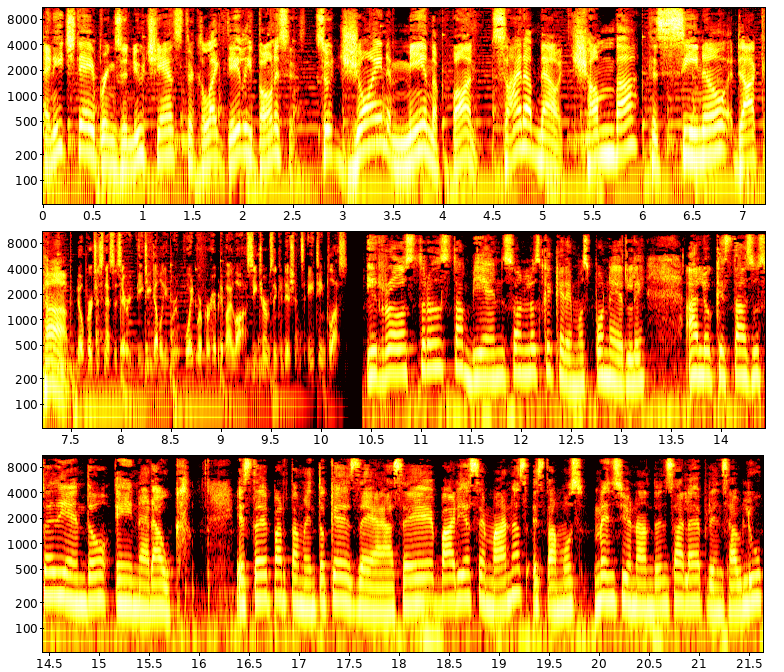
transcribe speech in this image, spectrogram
and each day brings a new chance to collect daily bonuses. So join me in the fun. Sign up now at ChumbaCasino.com. No purchase necessary. BGW. Void were prohibited by law. See terms and conditions. 18 plus. Y rostros también son los que queremos ponerle a lo que está sucediendo en Arauca. Este departamento que desde hace varias semanas estamos mencionando en Sala de Prensa Blue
